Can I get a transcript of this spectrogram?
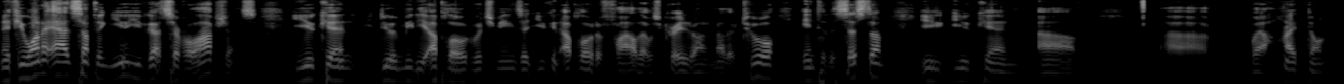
And if you want to add something new, you've got several options. You can do a media upload, which means that you can upload a file that was created on another tool into the system. You, you can, um, uh, well, I don't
